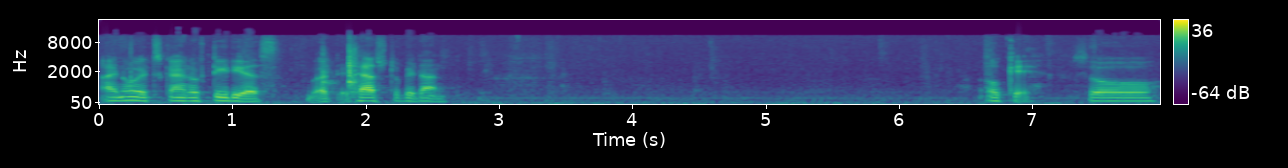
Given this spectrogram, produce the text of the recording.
I know it's kind of tedious, but it has to be done. Okay, so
